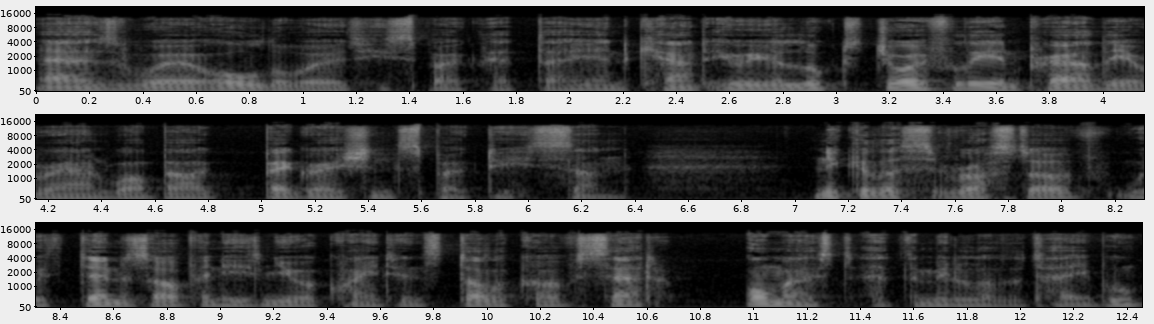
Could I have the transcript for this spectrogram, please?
as were all the words he spoke that day, and Count Ilya looked joyfully and proudly around while Bagration spoke to his son. Nicholas Rostov, with Denisov and his new acquaintance Dolokhov, sat almost at the middle of the table.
